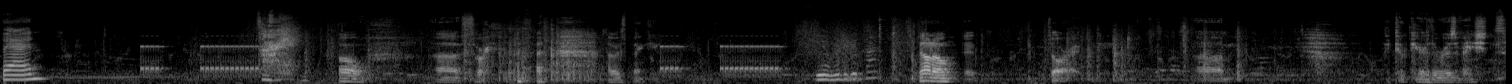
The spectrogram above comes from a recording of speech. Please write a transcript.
Ben? Sorry. Oh, uh, sorry. I was thinking. You want me to get that? No, no, it, it's all right. Um, I took care of the reservations.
